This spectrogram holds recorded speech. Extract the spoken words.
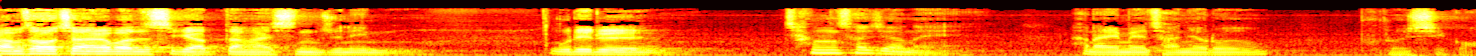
감사와 찬양을 받으시기 합당하신 주님, 우리를 창세 전에 하나님의 자녀로 부르시고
